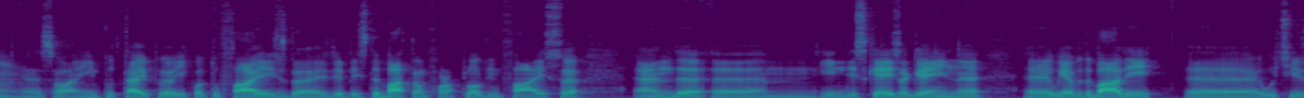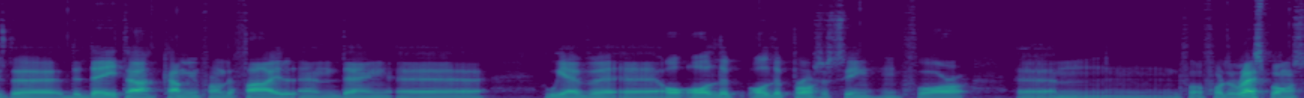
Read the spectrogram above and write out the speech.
Mm, so input type equal to file is the is the button for uploading files and uh, um, in this case again uh, we have the body uh, which is the the data coming from the file and then we have all, all, the all the processing for um, for, for, the response,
